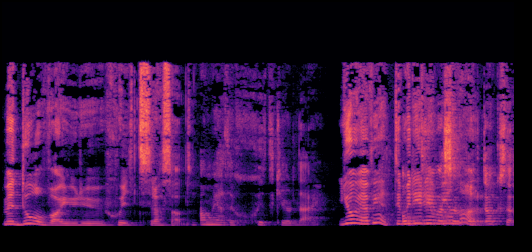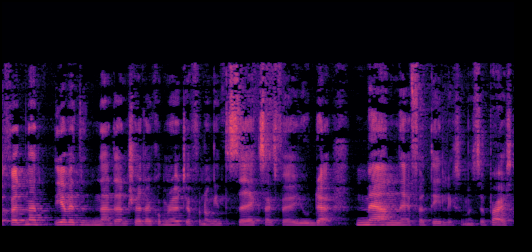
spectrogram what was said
Men då var ju du skitstressad. Ja men jag hade skitkul där. Ja jag vet, det, men det är det det var jag så menar. sjukt också för när, jag vet inte när den trailern kommer ut, jag får nog inte säga exakt vad jag gjorde. Men för att det är liksom en surprise.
